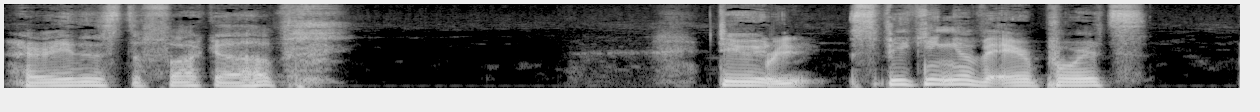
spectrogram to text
hurry this the fuck up? Dude, you- speaking of airports,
